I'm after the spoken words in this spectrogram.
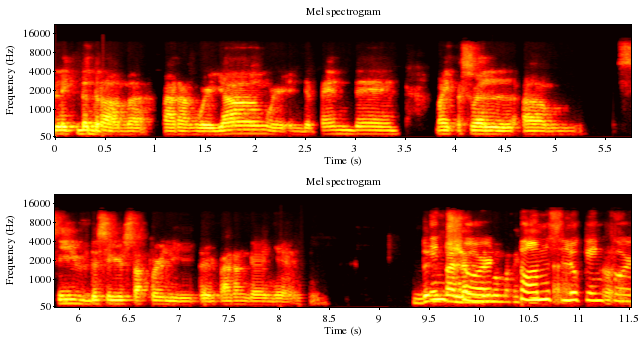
like the drama? Parang we're young, we're independent, might as well um, save the serious stuff for later. Parang ganyan. Dun In short, Tom's looking Uh-oh. for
